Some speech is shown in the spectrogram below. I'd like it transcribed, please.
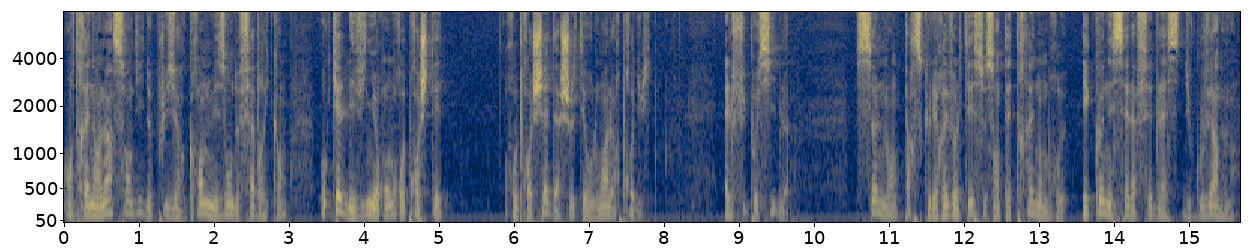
entraînant l'incendie de plusieurs grandes maisons de fabricants auxquels les vignerons reprochaient d'acheter au loin leurs produits. Elle fut possible seulement parce que les révoltés se sentaient très nombreux et connaissaient la faiblesse du gouvernement.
